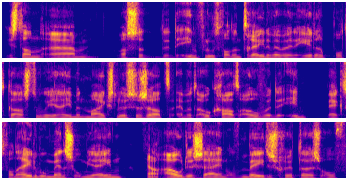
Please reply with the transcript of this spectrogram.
Is dan, um, was het de, de, invloed van een trainer? We hebben in een eerdere podcast, toen jij met Mike Slussen zat, hebben we het ook gehad over de impact van een heleboel mensen om je heen. Of ja. ouders zijn, of medeschutters, of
